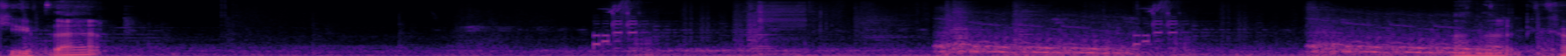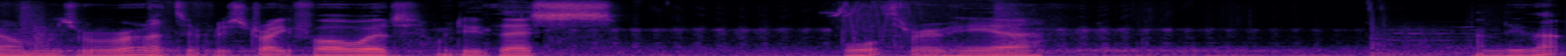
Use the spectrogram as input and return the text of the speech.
Keep that. And then it becomes relatively straightforward. We do this, walk through here, and do that.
